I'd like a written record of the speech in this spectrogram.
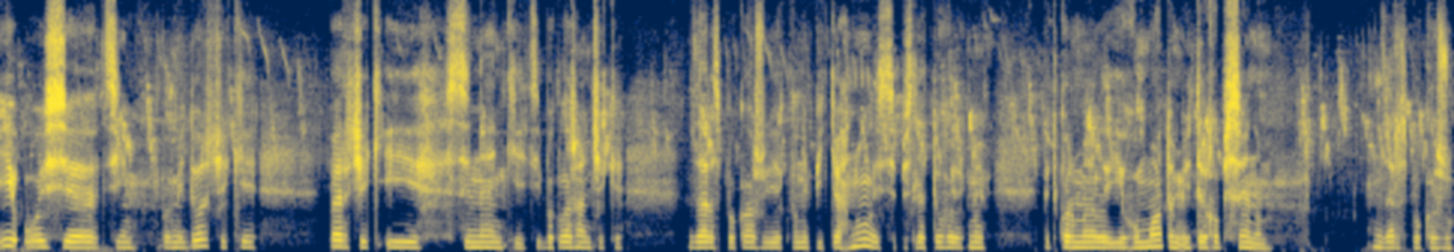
І ось е, ці помідорчики, перчик і синенькі, ці баклажанчики. Зараз покажу, як вони підтягнулися після того, як ми підкормили їх гуматом і трихопсином. Зараз покажу.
